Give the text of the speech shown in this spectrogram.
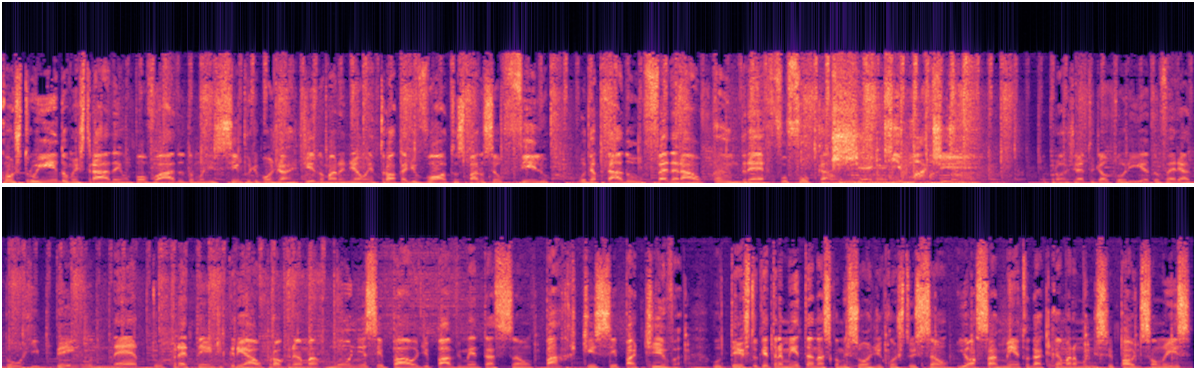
construído uma estrada em um povoado do município de Bom Jardim, do Maranhão, em troca de votos para o seu filho, o deputado federal André Fufuca. Cheque Mate. O projeto de autoria do vereador Ribeiro Neto pretende criar o Programa Municipal de Pavimentação Participativa. O texto que tramita nas comissões de Constituição e Orçamento da Câmara Municipal de São Luís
